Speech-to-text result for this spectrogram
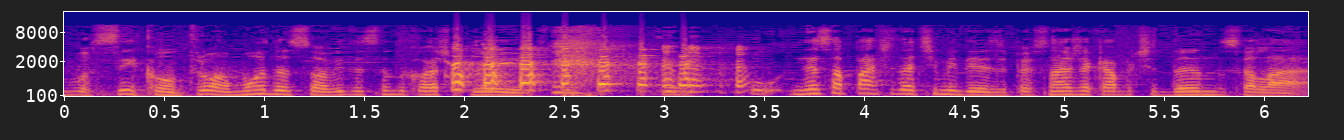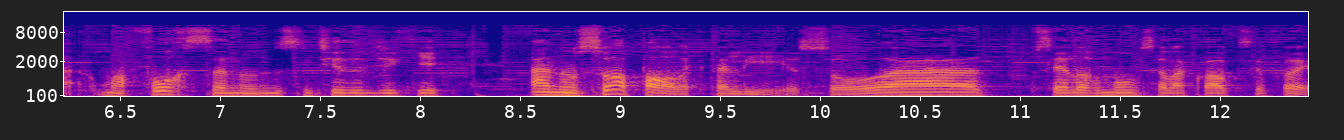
Você encontrou o amor da sua vida sendo cosplayer? O- Nessa parte da timidez, o personagem acaba te dando, sei lá, uma força no, no sentido de que, ah, não sou a Paula que tá ali, eu sou a Sailor Moon, sei lá qual que você foi.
